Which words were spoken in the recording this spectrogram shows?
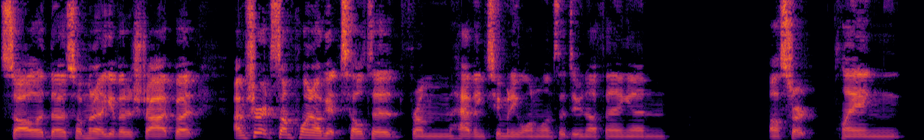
solid though, so I'm gonna give it a shot. But I'm sure at some point I'll get tilted from having too many one ones that do nothing, and I'll start playing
